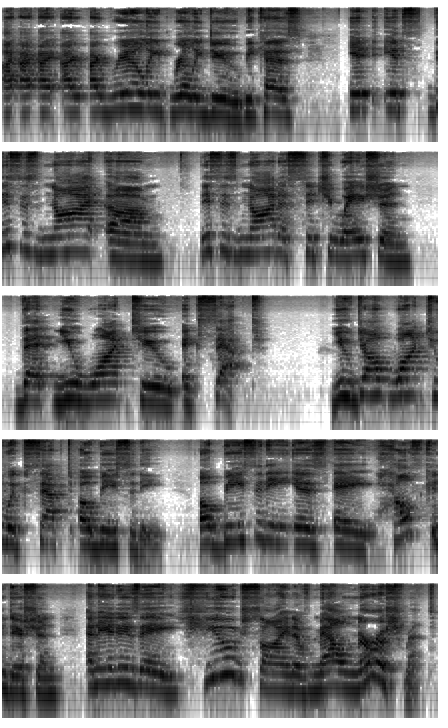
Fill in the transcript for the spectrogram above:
I, I, I, I really, really do because it, it's this is not um, this is not a situation that you want to accept. You don't want to accept obesity. Obesity is a health condition and it is a huge sign of malnourishment.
